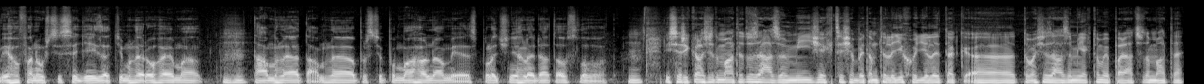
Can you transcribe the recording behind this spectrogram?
jeho fanoušci sedějí za tímhle rohem a mm-hmm. tamhle a tamhle a prostě pomáhal nám je společně hledat a oslovovat. Hm. Když jsi říkal, že to máte to zázemí, že chceš, aby tam ty lidi chodili, tak uh, to vaše zázemí, jak to vypadá, co tam máte?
